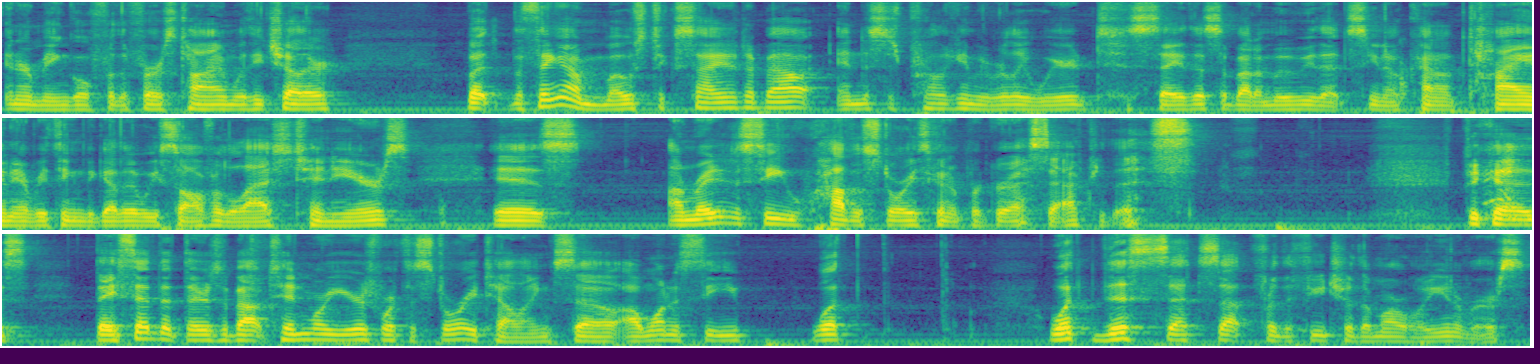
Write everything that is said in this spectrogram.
intermingle for the first time with each other. But the thing I'm most excited about, and this is probably gonna be really weird to say this about a movie that's you know kind of tying everything together we saw for the last ten years, is I'm ready to see how the story's gonna progress after this. because they said that there's about ten more years worth of storytelling, so I want to see what what this sets up for the future of the Marvel universe,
